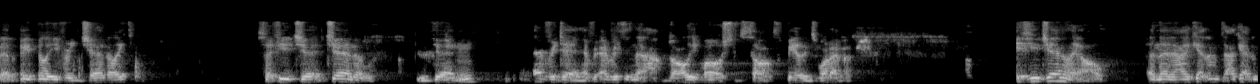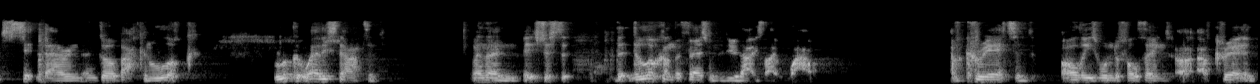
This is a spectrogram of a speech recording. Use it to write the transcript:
a big believer in journaling. So if you journal, you journal every day, every, everything that happens, all emotions, thoughts, feelings, whatever. If you journal it all, and then I get them, I get them to sit there and, and go back and look, look at where they started, and then it's just the, the look on the face when they do that is like, wow, I've created all these wonderful things. I've created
